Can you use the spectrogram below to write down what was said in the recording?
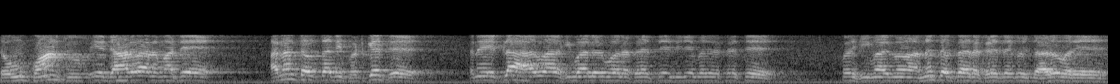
તો હું કોણ છું? એ જાણવા માટે અનંત અવતારથી ભટકે છે અને એટલા હારવા હિમાલયમાં રખડે છે બીજે બધે રખડે છે. પણ હિમાલયમાં અનંત અવતાર રખડે છે કોઈ દાડો વરે.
